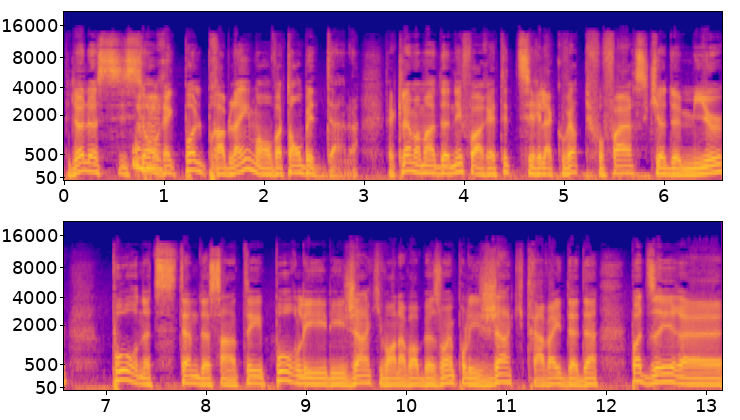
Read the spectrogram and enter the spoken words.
Puis là, là, si, si on règle pas le problème, on va tomber dedans. Là. Fait que là, à un moment donné, il faut arrêter de tirer la couverte, puis il faut faire ce qu'il y a de mieux pour notre système de santé, pour les, les gens qui vont en avoir besoin, pour les gens qui travaillent dedans. Pas dire euh,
